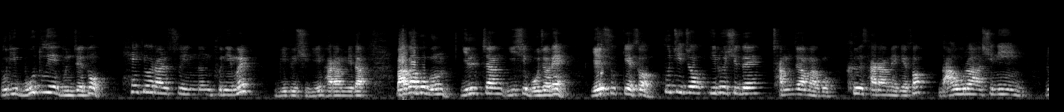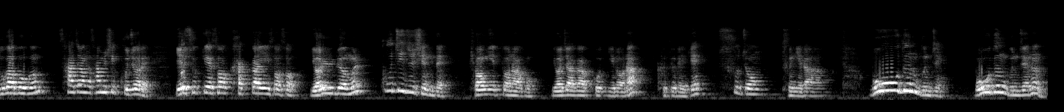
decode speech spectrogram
우리 모두의 문제도 해결할 수 있는 분임을 믿으시기 바랍니다. 마가복음 1장 25절에 예수께서 꾸짖어 이르시되 잠잠하고 그 사람에게서 나오라 하시니 누가복음 4장 39절에 예수께서 가까이 서서 열병을 꾸짖으신데 병이 떠나고 여자가 곧 일어나 그들에게 수종 드니라. 모든 문제, 모든 문제는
